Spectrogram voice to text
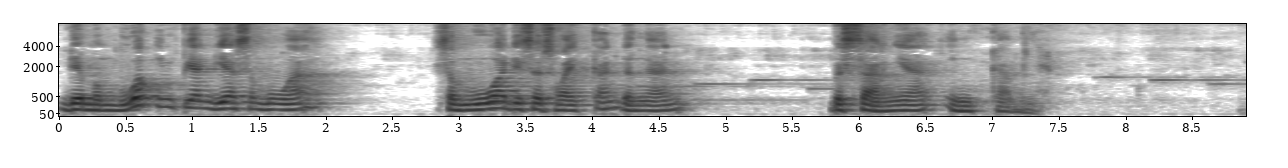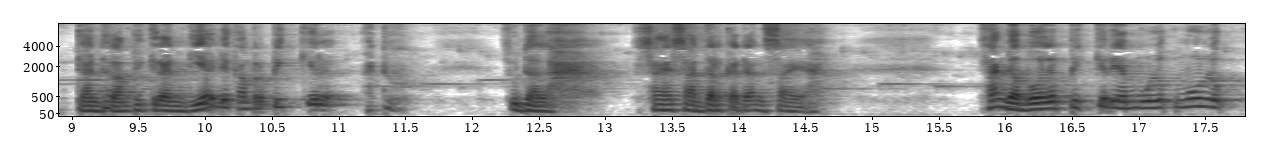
Dia membuang impian dia semua, semua disesuaikan dengan besarnya income-nya. Dan dalam pikiran dia, dia akan berpikir, aduh, sudahlah, saya sadar keadaan saya. Saya nggak boleh pikir yang muluk-muluk.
